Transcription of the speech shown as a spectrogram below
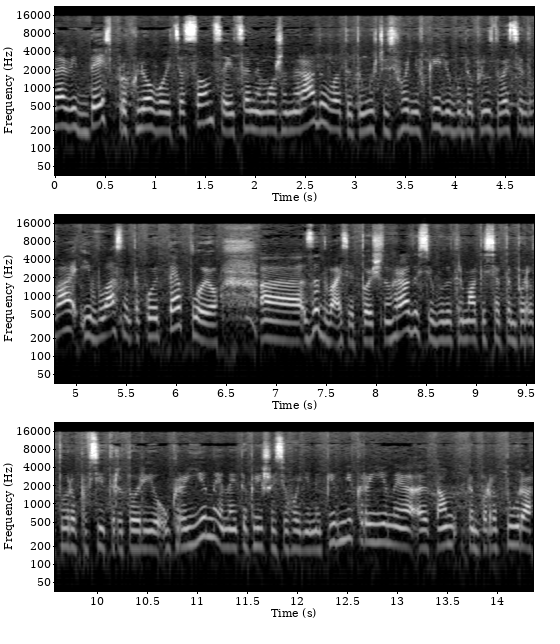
навіть десь прокльовується сонце, і це не може не радувати, тому що сьогодні в Києві буде плюс 22, і власне такою теплою е, за 20 точно градусів буде триматися температура по всій території України. Найтепліше сьогодні на півдні країни. Е, Там температура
